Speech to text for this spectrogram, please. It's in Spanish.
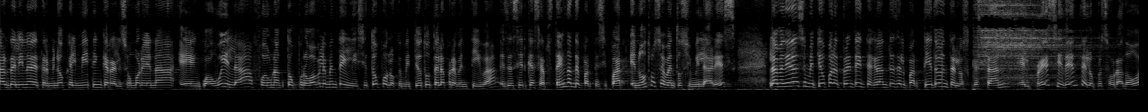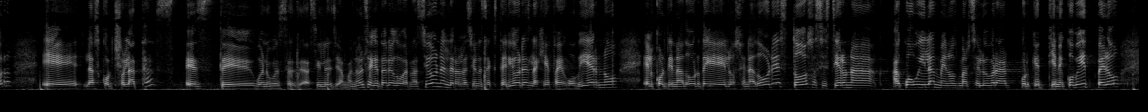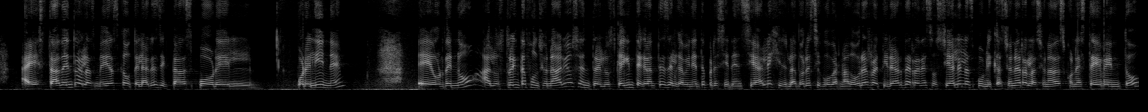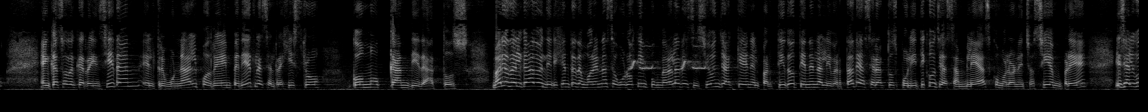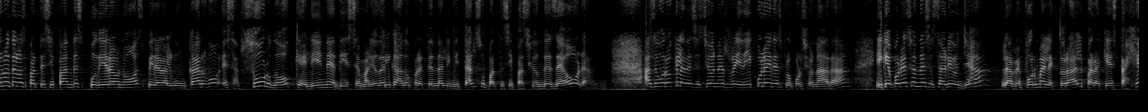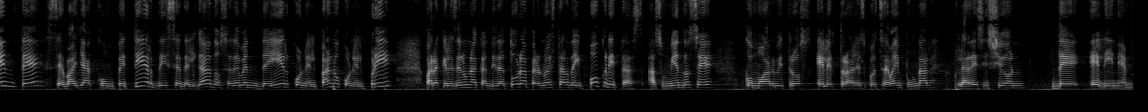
tarde, el determinó que el mitin que realizó Morena en Coahuila fue un acto probablemente ilícito, por lo que emitió tutela preventiva, es decir, que se abstengan de participar en otros eventos similares. La medida se emitió para 30 integrantes del partido, entre los que están el presidente López Obrador, eh, las corcholatas, este, bueno, pues así les llaman, ¿no? El secretario de Gobernación, el de Relaciones Exteriores, la jefa de gobierno, el coordinador de los senadores, todos asistieron a, a Coahuila, menos Marcelo Ebrard, porque tiene COVID, pero está dentro de las medidas cautelares dictadas por el, por el INE. Eh, ordenó a los 30 funcionarios, entre los que hay integrantes del gabinete presidencial, legisladores y gobernadores, retirar de redes sociales las publicaciones relacionadas con este evento. En caso de que reincidan, el tribunal podría impedirles el registro como candidatos. Mario Delgado, el dirigente de Morena, aseguró que impugnará la decisión ya que en el partido tienen la libertad de hacer actos políticos y asambleas como lo han hecho siempre. Y si alguno de los participantes pudiera o no aspirar a algún cargo, es absurdo que el INE, dice Mario Delgado, pretenda limitar su participación desde ahora. Aseguró que la decisión es ridícula y desproporcionada y que por eso es necesario ya la reforma electoral para que esta gente se vaya a competir, dice Delgado. Se deben de ir con el PAN o con el PRI para que les den una candidatura, pero no estar de hipócritas asumiéndose como árbitros electorales, pues se va a impugnar la decisión de el.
